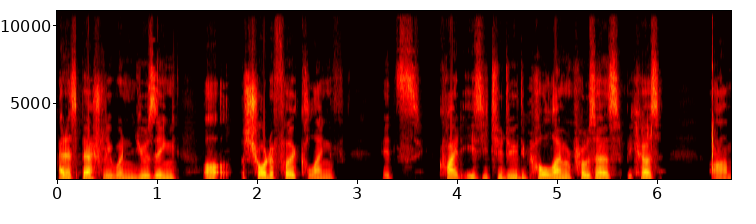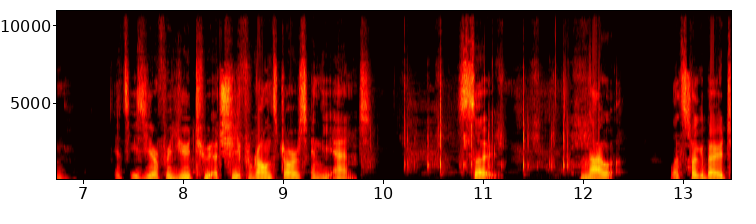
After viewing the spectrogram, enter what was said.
and especially when using a shorter focal length, it's quite easy to do the pole alignment process because um, it's easier for you to achieve round stars in the end. So, now let's talk about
